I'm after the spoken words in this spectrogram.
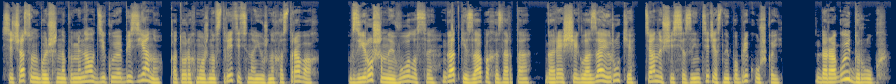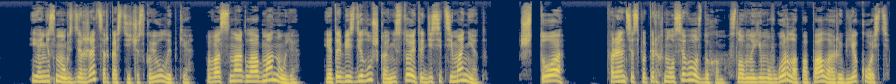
Сейчас он больше напоминал дикую обезьяну, которых можно встретить на Южных островах. Взъерошенные волосы, гадкий запах изо рта, горящие глаза и руки, тянущиеся за интересной побрякушкой. «Дорогой друг», я не смог сдержать саркастической улыбки. Вас нагло обманули. Эта безделушка не стоит и десяти монет. Что? Фрэнсис поперхнулся воздухом, словно ему в горло попала рыбья кость.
